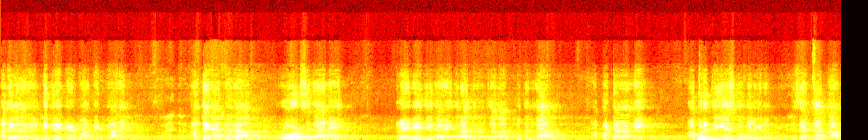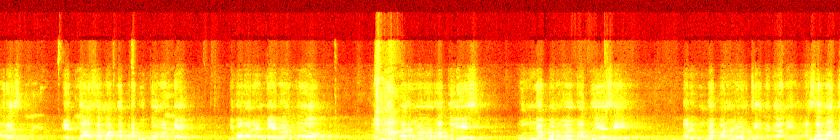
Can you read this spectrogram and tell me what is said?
అదేవిధంగా ఇంటిగ్రేటెడ్ మార్కెట్ కానీ అంతేకాకుండా రోడ్స్ కానీ డ్రైనేజీలు కానీ ఇతర చాలా అద్భుతంగా ఆ పట్టణాన్ని అభివృద్ధి చేసుకోగలిగినాం. నిజంగా కాంగ్రెస్ ఎంత అసమర్థ ప్రభుత్వం అంటే ఇవాళ రెండేళ్ళలో ఉన్న పనులను రద్దు చేసి ఉన్న పనులను రద్దు చేసి మరి ఉన్న పనులను చేత కానీ అసమర్థ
